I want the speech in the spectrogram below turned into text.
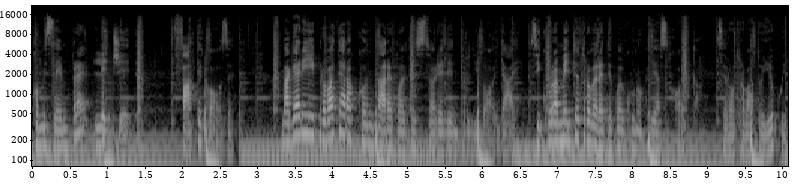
Come sempre, leggete, fate cose. Magari provate a raccontare qualche storia dentro di voi, dai. Sicuramente troverete qualcuno che vi ascolta, se l'ho trovato io qui.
